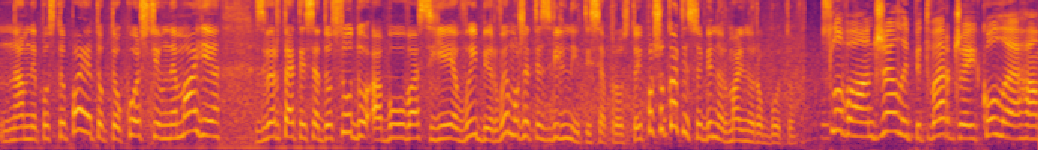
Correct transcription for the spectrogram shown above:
нам не поступає, тобто коштів немає, звертайтеся до суду або у вас є вибір, ви можете звільнитися просто і пошукати собі нормальну роботу. Слова Анжели підтверджує й колега.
